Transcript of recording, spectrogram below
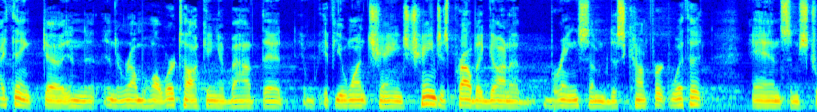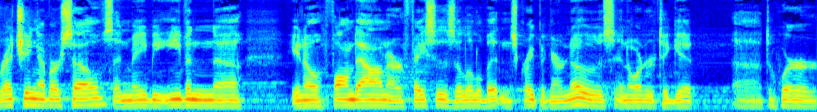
I think uh, in the in the realm of what we're talking about, that if you want change, change is probably going to bring some discomfort with it, and some stretching of ourselves, and maybe even. Uh, you know, falling down on our faces a little bit and scraping our nose in order to get uh, to where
